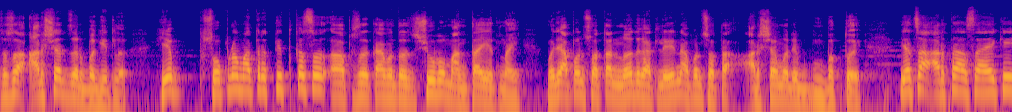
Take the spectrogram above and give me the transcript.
जसं आरशात जर बघितलं हे स्वप्न मात्र तितकंच असं काय म्हणतो शुभ मानता येत नाही. म्हणजे आपण स्वतः नद घातलेली ना आपण स्वतः आरशामध्ये बघतोय. याचा अर्थ असा आहे की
